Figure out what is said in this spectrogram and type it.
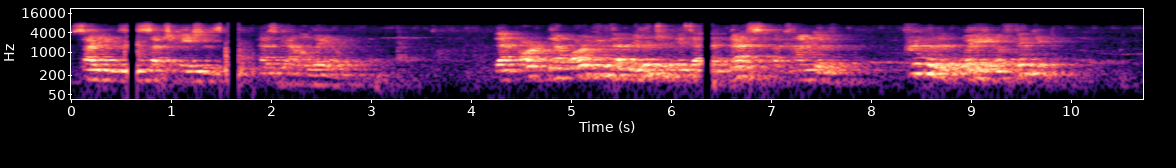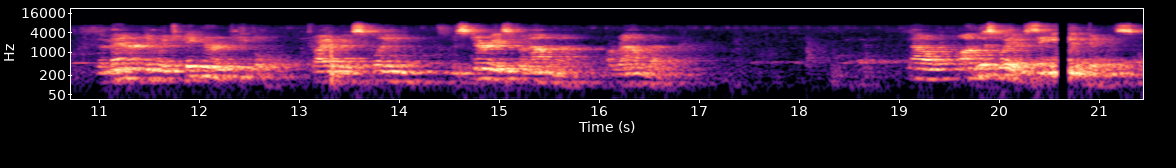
citing such cases as Galileo. That ar- argue that religion is at best a kind of primitive way of thinking, the manner in which ignorant people try to explain mysterious phenomena around them. Now, on this way of seeing things,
